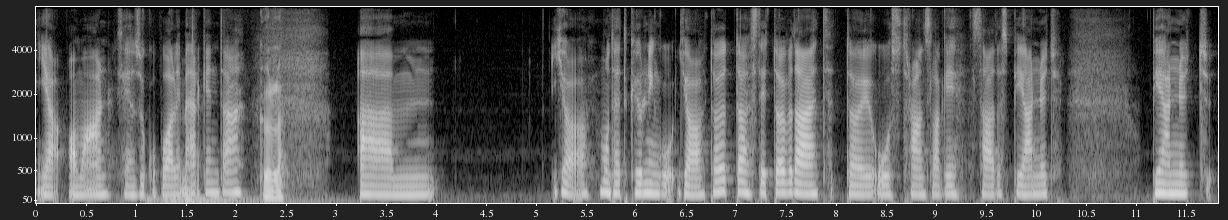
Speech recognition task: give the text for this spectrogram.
ja omaan siihen sukupuolimerkintään. Kyllä. Um, joo, mutta et kyllä niinku, joo, toivottavasti toivotaan, että toi uusi translaki saataisiin pian nyt, pian nyt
